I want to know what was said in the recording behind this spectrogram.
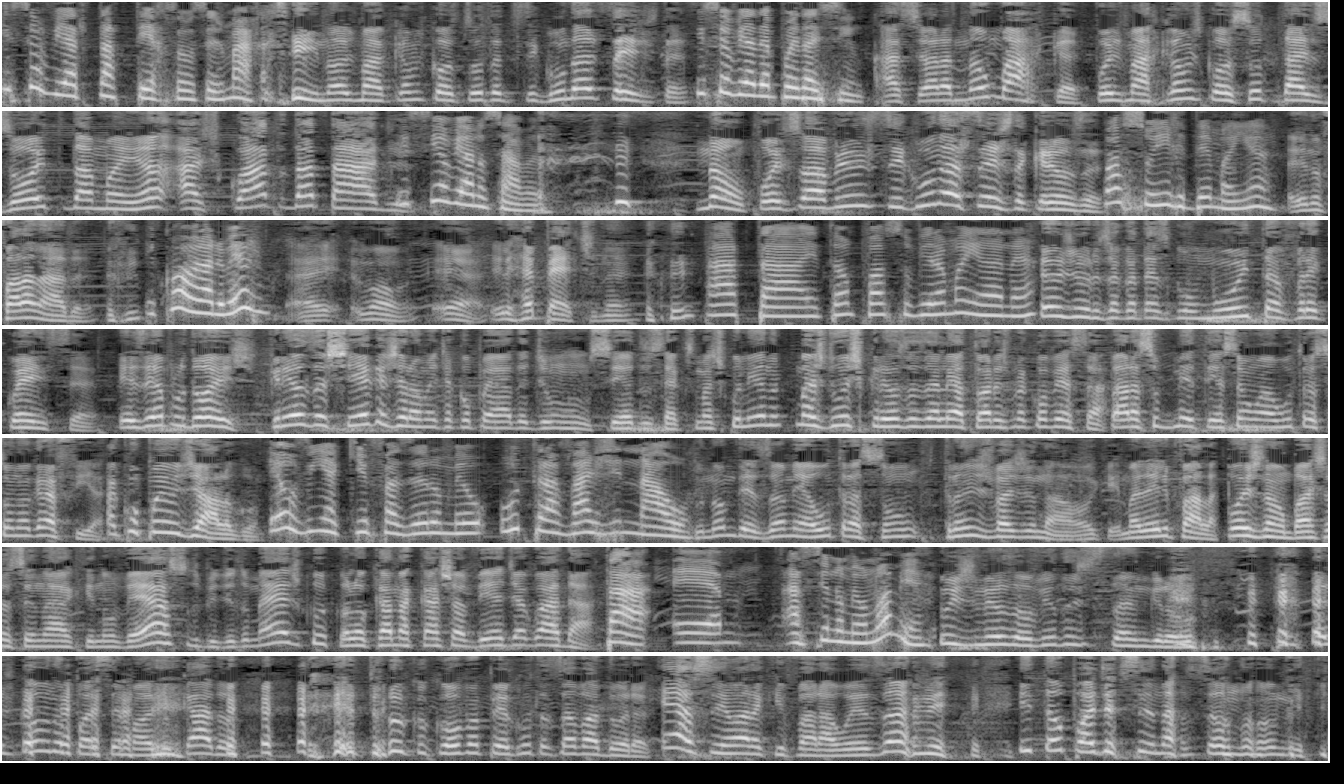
e se eu vier na terça, vocês marcam? Sim, nós marcamos consulta de segunda a sexta. E se eu vier depois das 5? A senhora não marca, pois marcamos consulta das 8 da manhã às 4 da E tarde. se eu vier no sábado? Não, pois só abriu de segunda a sexta, Creuza. Posso ir de manhã? Ele não fala nada. E qual horário mesmo? Aí, bom, é, ele repete, né? Ah, tá. Então posso vir amanhã, né? Eu juro, isso acontece com muita frequência. Exemplo 2. Creuza chega, geralmente acompanhada de um ser do sexo masculino, mas duas creusas aleatórias para conversar, para submeter-se a uma ultrassonografia. Acompanhe o diálogo. Eu vim aqui fazer o meu ultravaginal. O nome do exame é ultrassom transvaginal, ok. Mas aí ele fala, pois não, basta assinar aqui no verso do pedido médico, colocar na caixa verde e aguardar. Tá, é. Assina o meu nome? Os meus ouvidos sangram. Mas como não posso ser mal educado, truco com uma pergunta salvadora. É a senhora que fará o exame? Então pode assinar o seu nome.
